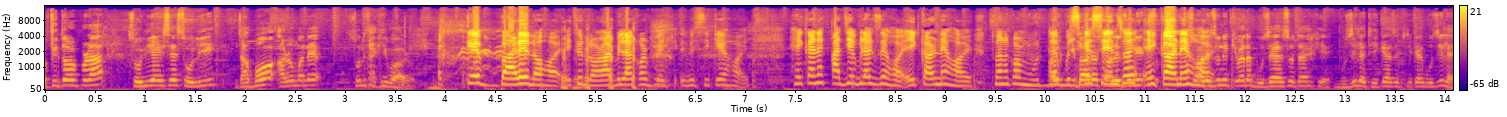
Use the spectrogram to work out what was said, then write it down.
অতীতৰ পৰা চলি আহিছে চলি যাব আৰু মানে চলি থাকিব আৰু। একেবাৰে নহয় এইটো ল'ৰাবিলাকৰ বেছিকে হয়। সেইকাৰণে কাজিয়াবিলাক যে হয় এই কাৰণে হয়। তোমালোকৰ মুডবিলাক বেছিকে চেঞ্জ হয় ছোৱালীজনী- এই কাৰণে হয়। ছোৱালীজনী কিবা এটা বুজাই আছো তাই বুজিলে ঠিকে আছে ঠিকে বুজিলে।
